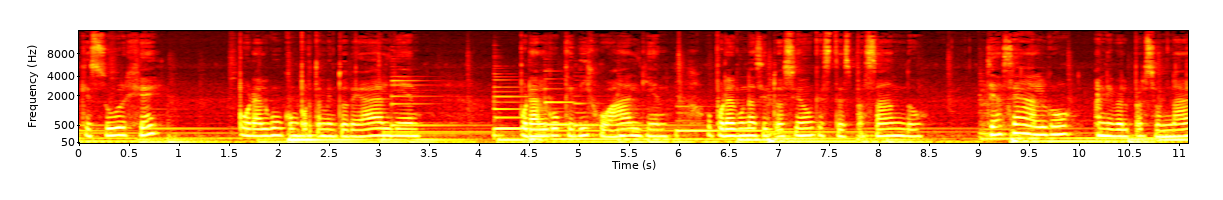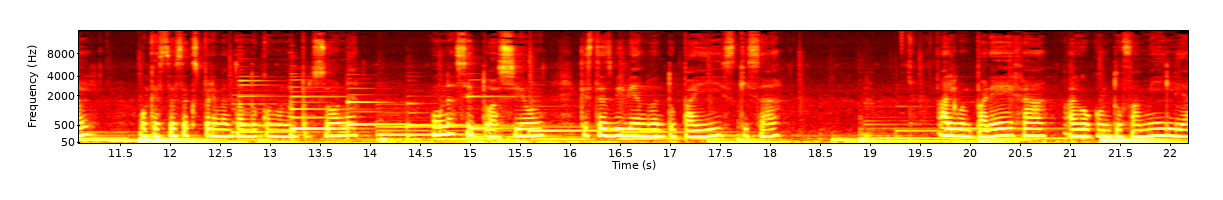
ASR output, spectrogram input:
que surge por algún comportamiento de alguien, por algo que dijo alguien o por alguna situación que estés pasando ya sea algo a nivel personal o que estés experimentando con una persona, una situación que estés viviendo en tu país quizá, algo en pareja, algo con tu familia,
